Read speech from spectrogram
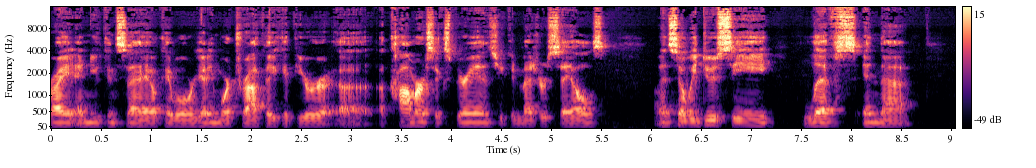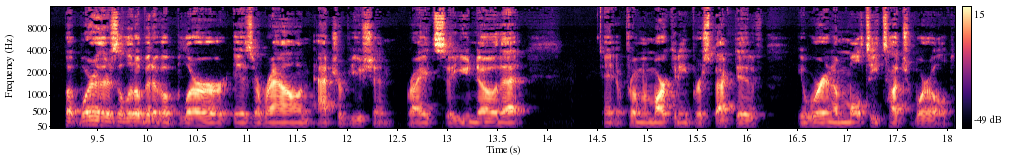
right? And you can say, okay, well, we're getting more traffic. If you're a, a commerce experience, you can measure sales. And so we do see lifts in that. But where there's a little bit of a blur is around attribution, right? So you know that eh, from a marketing perspective, we're in a multi touch world.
